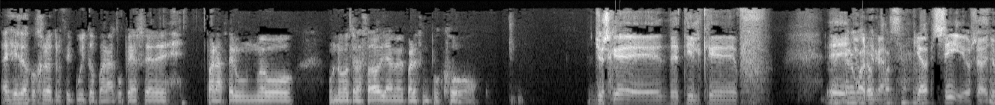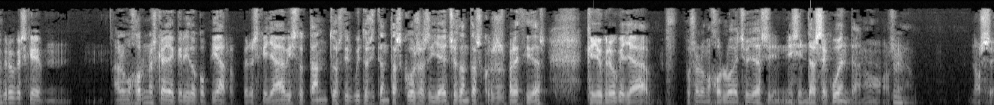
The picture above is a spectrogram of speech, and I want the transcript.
ha ido a coger otro circuito para copiarse de, para hacer un nuevo, un nuevo trazado ya me parece un poco. Yo es que de Tilke, eh, yo creo que, sí, o sea, yo creo que es que a lo mejor no es que haya querido copiar, pero es que ya ha visto tantos circuitos y tantas cosas y ya ha hecho tantas cosas parecidas que yo creo que ya, pues a lo mejor lo ha hecho ya sin, ni sin darse cuenta, ¿no? O sea, mm. no sé.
